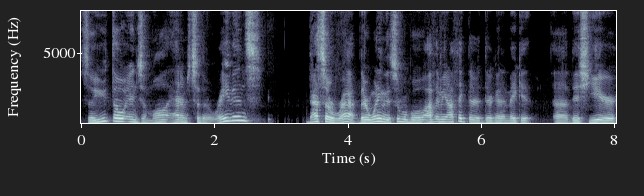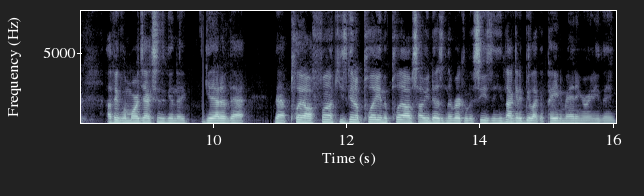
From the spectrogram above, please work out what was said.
So you throw in Jamal Adams to the Ravens, that's a wrap. They're winning the Super Bowl. I mean, I think they're they're gonna make it uh, this year. I think Lamar Jackson is gonna get out of that that playoff funk. He's gonna play in the playoffs how he does in the regular season. He's not gonna be like a Peyton Manning or anything.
